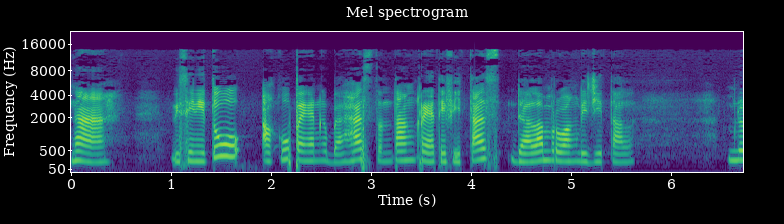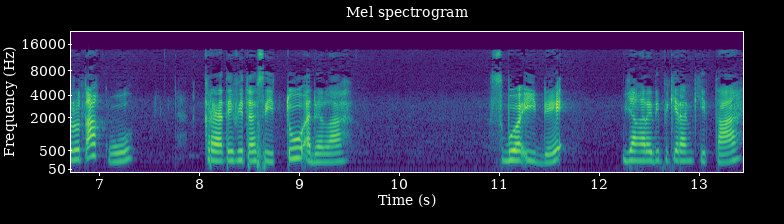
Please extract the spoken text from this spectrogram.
Nah, di sini tuh aku pengen ngebahas tentang kreativitas dalam ruang digital. Menurut aku, kreativitas itu adalah sebuah ide yang ada di pikiran kita,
